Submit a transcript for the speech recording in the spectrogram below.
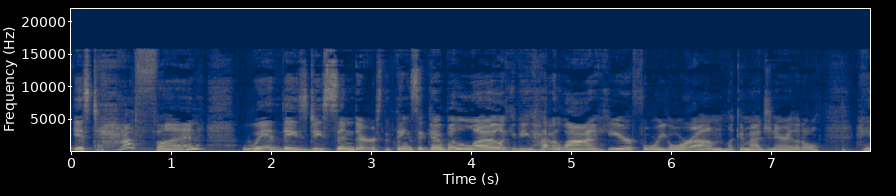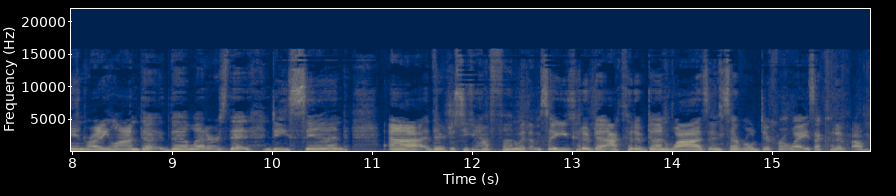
is to have fun with these descenders, the things that go below. Like if you had a line here for your um, like imaginary little handwriting line, the, the letters that descend, uh, they're just, you can have fun with them. So you could have done, I could have done Y's in several different ways. I could have, I'll,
